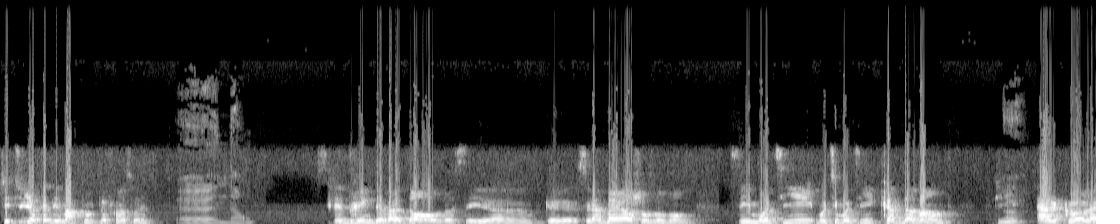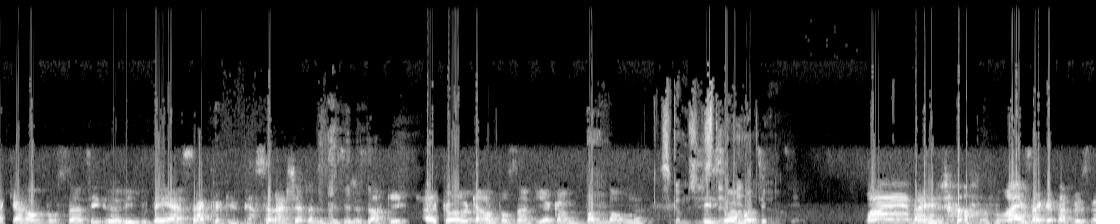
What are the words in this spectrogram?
Sais-tu, j'ai fait des marteaux, toi, François? Euh, non. C'est le drink de Val d'Or, là, c'est euh, que c'est la meilleure chose au monde. C'est moitié, moitié, moitié crème de menthe, puis alcool à 40%. Tu sais, les bouteilles à sac là, que personne achète, là, mais tu sais, c'est juste marqué alcool 40%, puis il y a comme pas de nom. Là. C'est comme du C'est ça, moitié. Ouais, ben, genre, ouais, ça goûte un peu ça.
